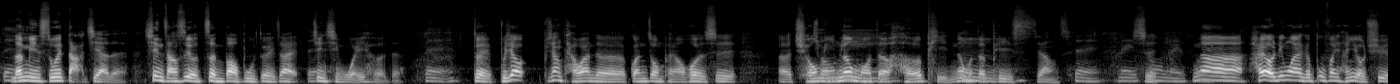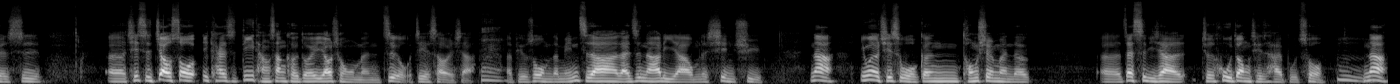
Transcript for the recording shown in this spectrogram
对人民是会打架的，现场是有政报部队在对进行维和的，对，对，不像不像台湾的观众朋友或者是呃球迷那么的和平，那么的嗯 peace 这样子。对，没是错，没错。那还有另外一个部分很有趣的是，呃，其实教授一开始第一堂上课都会要求我们自我介绍一下，对呃，比如说我们的名字啊，来自哪里啊，我们的兴趣。那因为其实我跟同学们的呃在私底下就是互动其实还不错，嗯那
